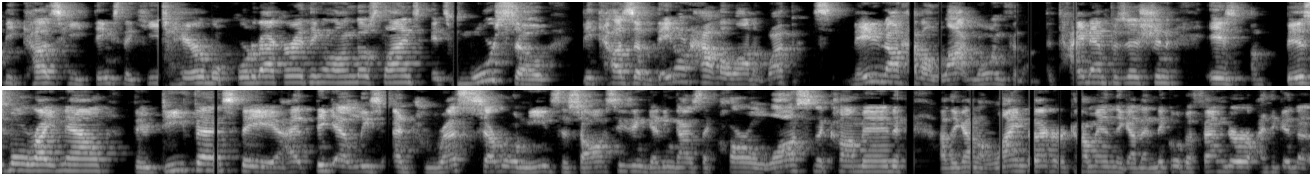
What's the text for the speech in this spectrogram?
because he thinks that he's a terrible quarterback or anything along those lines. It's more so because of they don't have a lot of weapons. They do not have a lot going for them. The tight end position is abysmal right now. Their defense, they I think at least address several needs this offseason, getting guys like Carl Lawson to come in. Uh, they got a linebacker to come in. They got a nickel defender. I think that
